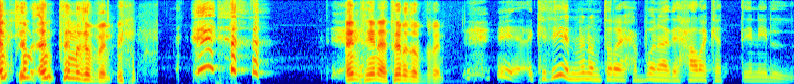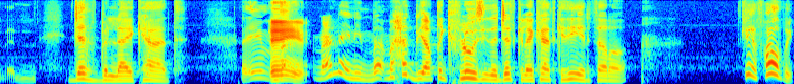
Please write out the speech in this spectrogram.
أنت أنت تنغبن. أنت هنا تنغبن. كثير منهم ترى يحبون هذه حركة يعني جذب اللايكات. إيه، مع- إيه. مع إنه يعني ما ما حد بيعطيك فلوس إذا جتك لايكات كثير ترى. كيف؟ فاضي.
